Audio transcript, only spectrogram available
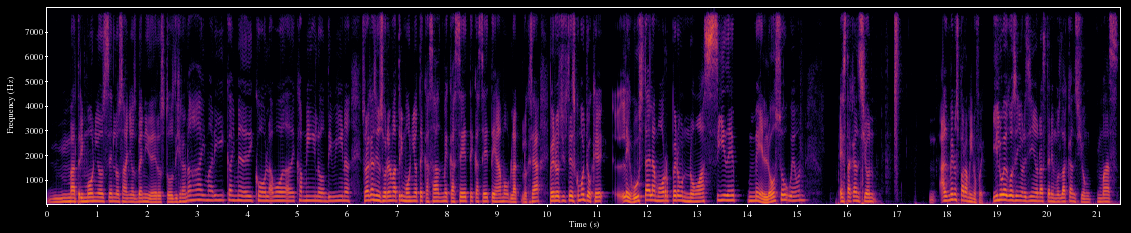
matrimonios en los años venideros todos dijeran, ay marica, y me dedicó la boda de Camilo, divina. Es una canción sobre el matrimonio, te casas, me casé, te casé, te amo, lo que sea. Pero si usted es como yo que le gusta el amor, pero no así de meloso, weón, esta canción al menos para mí no fue. Y luego, señores y señoras, tenemos la canción más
